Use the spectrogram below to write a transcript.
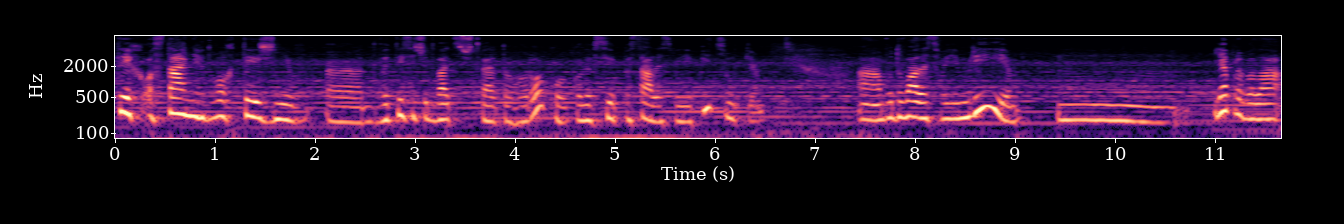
тих останніх двох тижнів е, 2024 року, коли всі писали свої підсумки, будували свої мрії. Я провела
